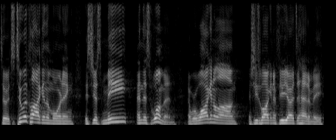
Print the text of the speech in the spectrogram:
So it's 2 o'clock in the morning, it's just me and this woman, and we're walking along, and she's walking a few yards ahead of me.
